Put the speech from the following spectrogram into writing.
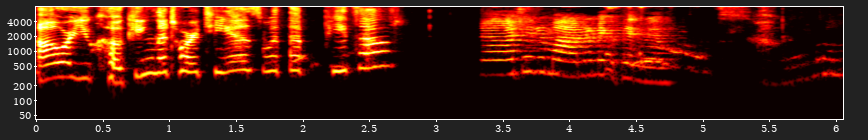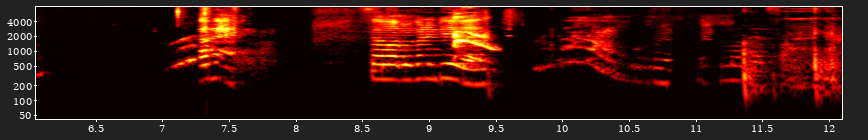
Oh, are you cooking the tortillas with the pizza? No, I changed my mind. I'm gonna make a pinwheel. Okay. So what we're gonna do is we're gonna put some of this on here.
